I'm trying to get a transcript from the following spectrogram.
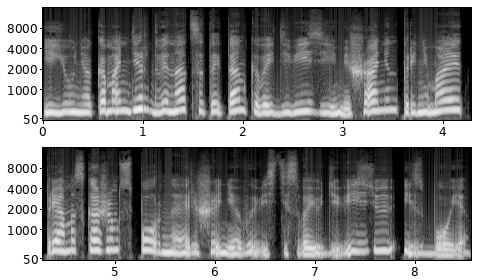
июня командир 12-й танковой дивизии Мишанин принимает, прямо скажем, спорное решение вывести свою дивизию из боя.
